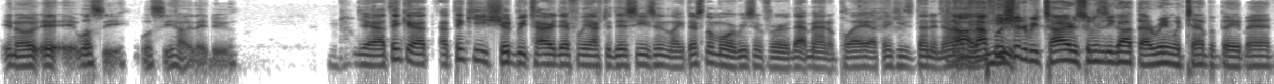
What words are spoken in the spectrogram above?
you know, it, it, we'll see. We'll see how they do. Yeah, I think uh, I think he should retire definitely after this season. Like, there's no more reason for that man to play. I think he's done enough. No, man, that fool he- should have retired as soon as he got that ring with Tampa Bay, man.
